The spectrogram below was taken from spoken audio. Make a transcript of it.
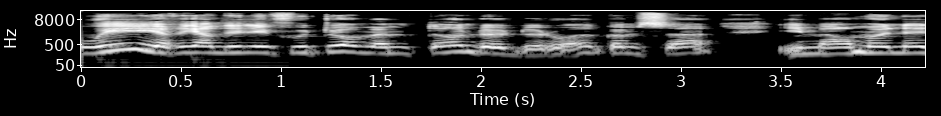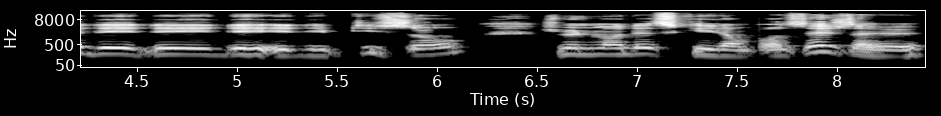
Oui, il regardait les photos en même temps, de, de loin comme ça. Il marmonnait des, des, des, des, petits sons. Je me demandais ce qu'il en pensait. Je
